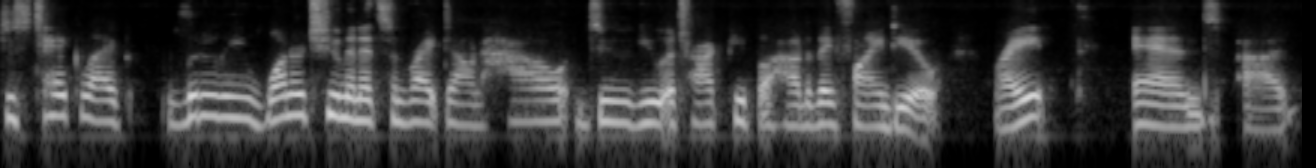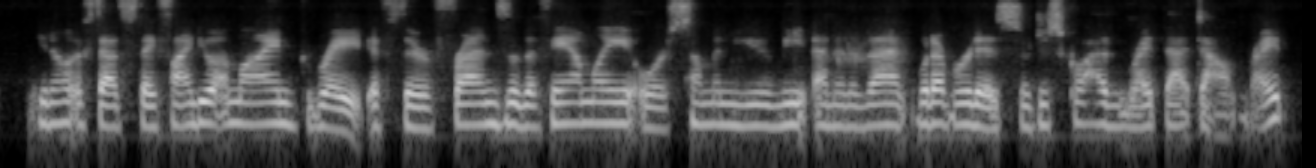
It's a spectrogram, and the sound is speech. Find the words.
just take like literally one or two minutes and write down how do you attract people? How do they find you? Right. And, uh, you know, if that's they find you online, great. If they're friends of the family or someone you meet at an event, whatever it is. So just go ahead and write that down, right?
